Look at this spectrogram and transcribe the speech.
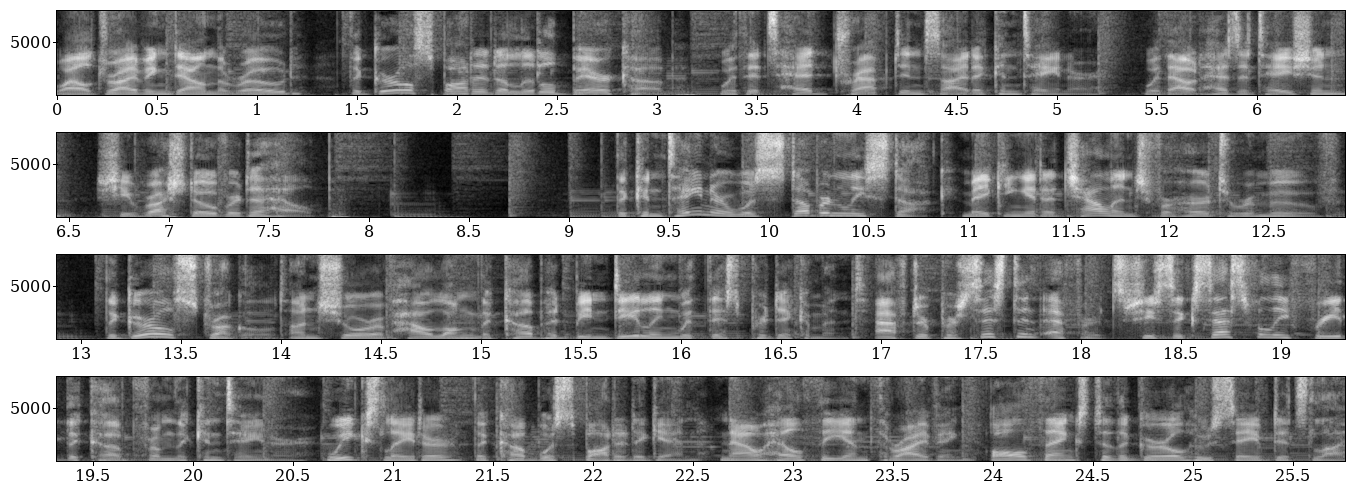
While driving down the road, the girl spotted a little bear cub with its head trapped inside a container. Without hesitation, she rushed over to help. The container was stubbornly stuck, making it a challenge for her to remove. The girl struggled, unsure of how long the cub had been dealing with this predicament. After persistent efforts, she successfully freed the cub from the container. Weeks later, the cub was spotted again, now healthy and thriving, all thanks to the girl who saved its life.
